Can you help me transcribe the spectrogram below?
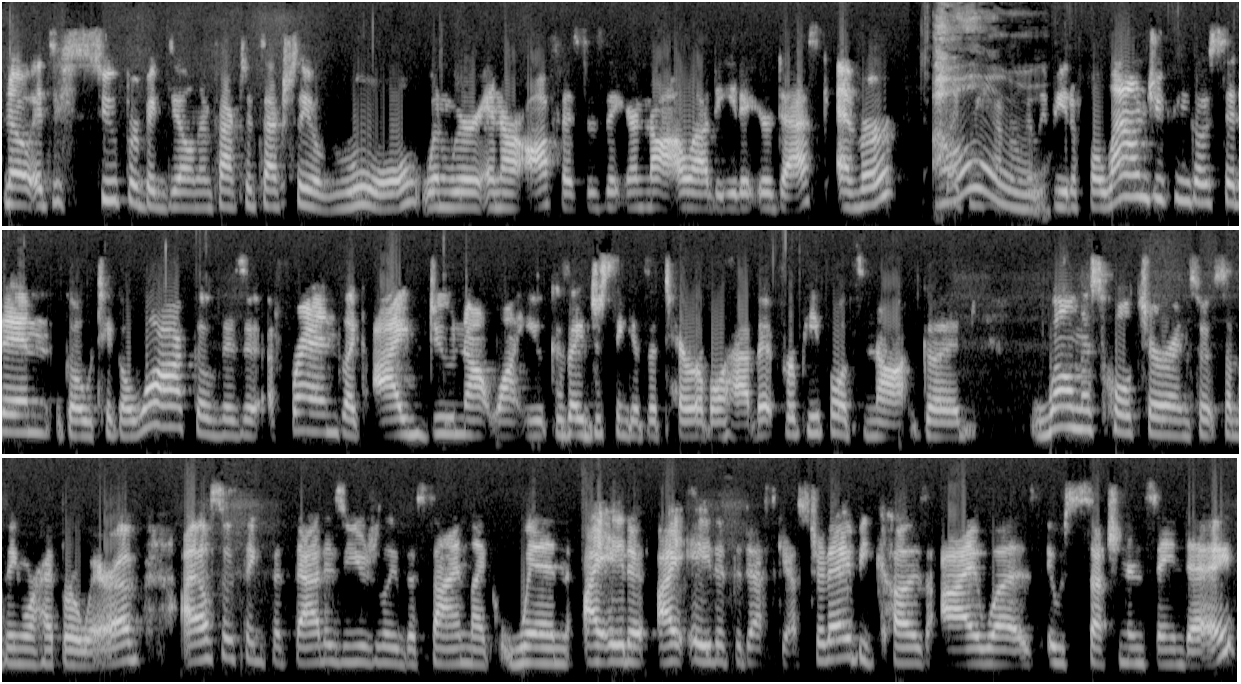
No, it's a super big deal. And in fact, it's actually a rule when we're in our office is that you're not allowed to eat at your desk ever. Like we have a Oh. really beautiful lounge you can go sit in, go take a walk, go visit a friend. Like I do not want you because I just think it's a terrible habit for people. It's not good wellness culture and so it's something we're hyper aware of. I also think that that is usually the sign like when I ate it I ate at the desk yesterday because I was it was such an insane day.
